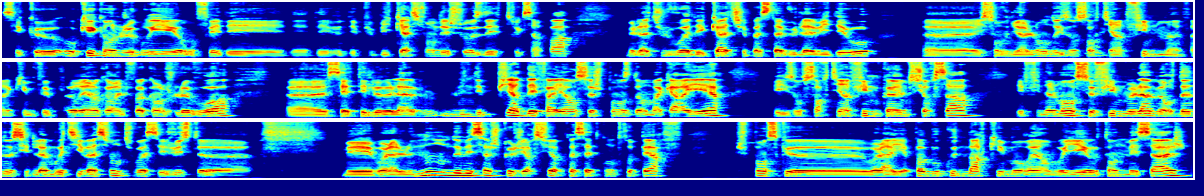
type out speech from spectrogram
C'est que, OK, quand je brille, on fait des, publications, des choses, des trucs sympas. Mais là, tu le vois des quatre, je sais pas si tu as vu la vidéo. Euh, ils sont venus à Londres, ils ont sorti un film enfin, qui me fait pleurer encore une fois quand je le vois. Euh, C'était l'une des pires défaillances, je pense, dans ma carrière. Et ils ont sorti un film quand même sur ça. Et finalement, ce film-là me redonne aussi de la motivation. Tu vois, c'est juste. Euh... Mais voilà, le nombre de messages que j'ai reçus après cette contre-perf, je pense que voilà, il n'y a pas beaucoup de marques qui m'auraient envoyé autant de messages.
